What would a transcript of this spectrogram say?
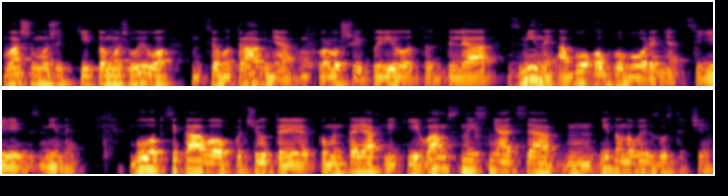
в вашому житті, то можливо цього травня хороший період для зміни або обговорення цієї зміни. Було б цікаво почути в коментарях, які вам сни сняться, і до нових зустрічей.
